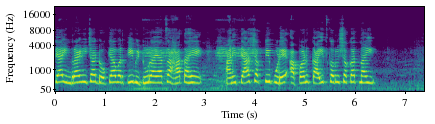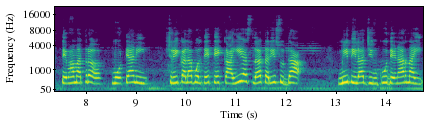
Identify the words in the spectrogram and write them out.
त्या इंद्रायणीच्या डोक्यावरती विठुरायाचा हात आहे आणि त्या शक्तीपुढे आपण काहीच करू शकत नाही. तेव्हा मात्र मोठ्यानी श्रीकला बोलते ते काही असलं तरीसुद्धा मी तिला जिंकू देणार नाही.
